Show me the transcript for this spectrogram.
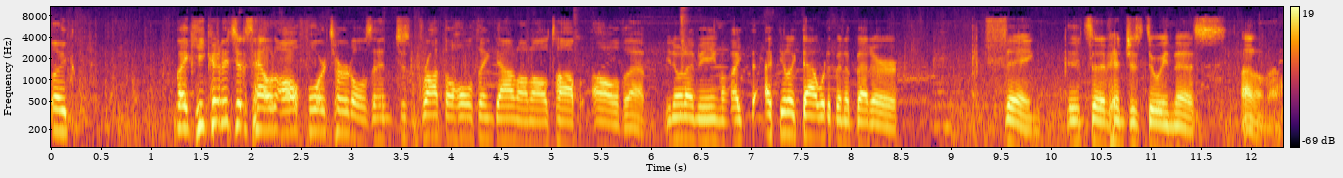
Like, like he could have just held all four turtles and just brought the whole thing down on all top, all of them. You know what I mean? Like, I feel like that would have been a better thing instead of him just doing this. I don't know.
